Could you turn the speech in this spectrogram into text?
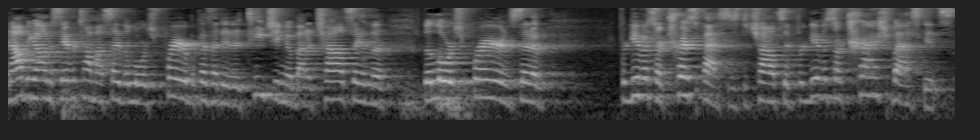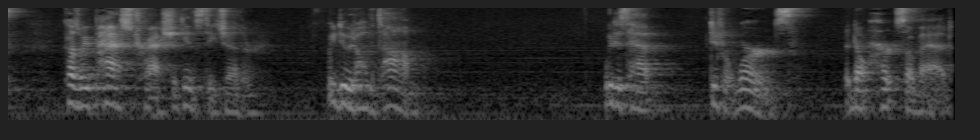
And I'll be honest, every time I say the Lord's Prayer, because I did a teaching about a child saying the, the Lord's Prayer instead of forgive us our trespasses, the child said, forgive us our trash baskets, because we pass trash against each other. We do it all the time. We just have different words that don't hurt so bad.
